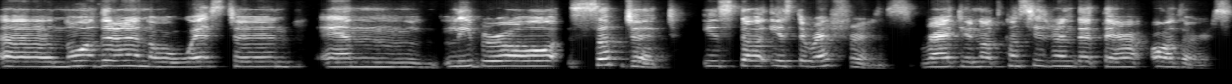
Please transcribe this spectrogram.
uh, northern or western and liberal subject is the is the reference right? You're not considering that there are others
